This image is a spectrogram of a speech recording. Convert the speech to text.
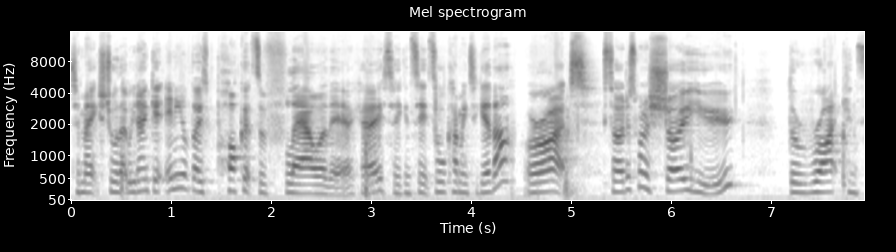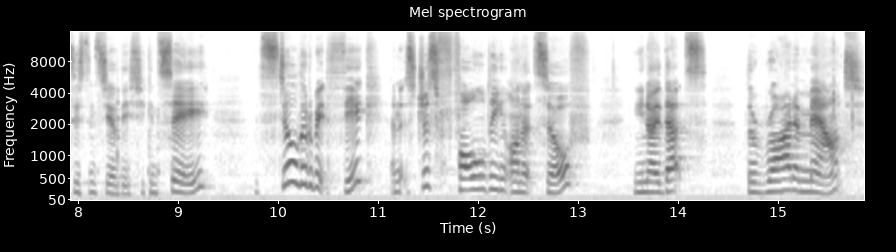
to make sure that we don't get any of those pockets of flour there, okay? So you can see it's all coming together. All right, so I just want to show you the right consistency of this. You can see it's still a little bit thick and it's just folding on itself. You know, that's the right amount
